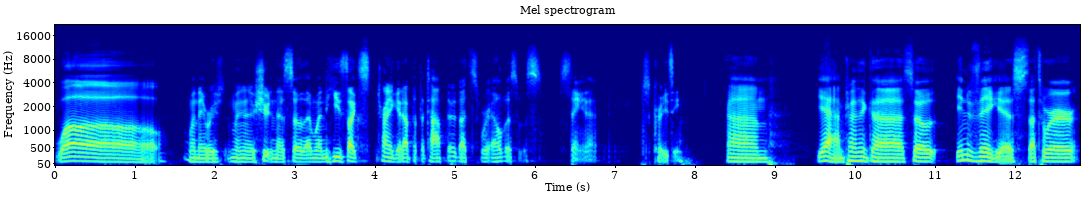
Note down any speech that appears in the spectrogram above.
whoa. when they were when they were shooting this. So then when he's like trying to get up at the top there, that's where Elvis was staying at. It's crazy. Um, yeah, I'm trying to think. Uh, so in Vegas, that's where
